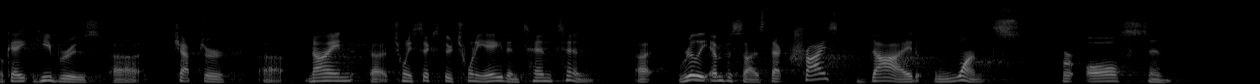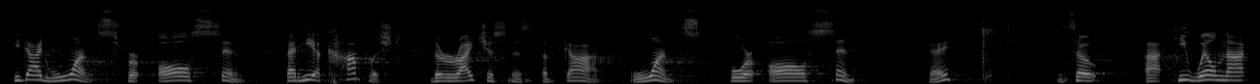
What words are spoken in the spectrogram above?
okay, Hebrews uh, chapter uh, 9, uh, 26 through 28, and 10, 10 uh, really emphasize that Christ died once for all sin. He died once for all sin, that he accomplished the righteousness of God once for all sin. Okay? And so uh, he will not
